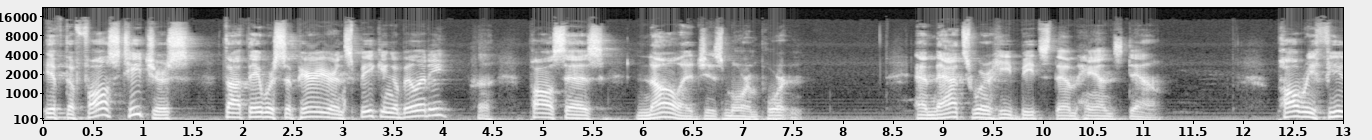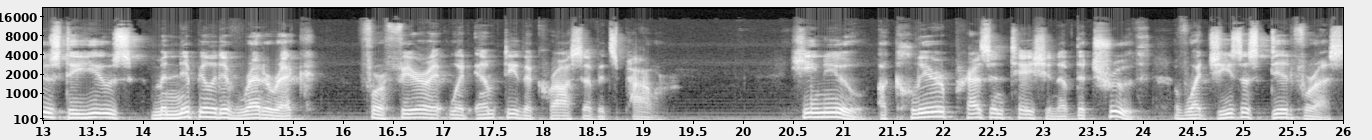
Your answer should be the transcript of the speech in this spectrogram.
If the false teachers thought they were superior in speaking ability, huh, Paul says knowledge is more important. And that's where he beats them hands down. Paul refused to use manipulative rhetoric for fear it would empty the cross of its power. He knew a clear presentation of the truth of what Jesus did for us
